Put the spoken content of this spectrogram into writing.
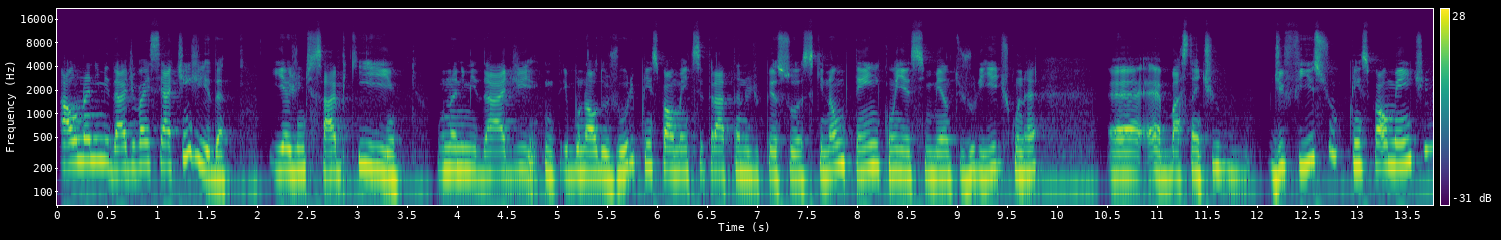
a unanimidade vai ser atingida. E a gente sabe que unanimidade em tribunal do júri, principalmente se tratando de pessoas que não têm conhecimento jurídico, né? É, é bastante difícil, principalmente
